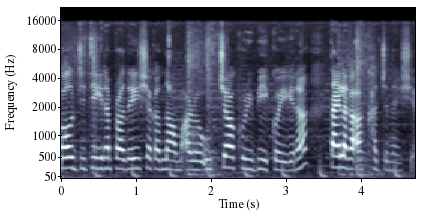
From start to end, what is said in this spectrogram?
গল জিতি কিনে প্ৰদেশ নাম আৰু উচ্চ খুৰিবি কৰি কিনে তাই লগা আখ্যাত জনাইছে।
